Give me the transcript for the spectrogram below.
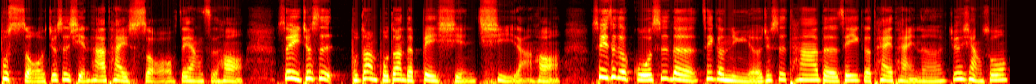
不熟，就是嫌他太熟这样子哈。所以就是不断不断的被嫌弃呀哈。所以这个国师的这个女儿，就是他的这一个太太呢，就是想说。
